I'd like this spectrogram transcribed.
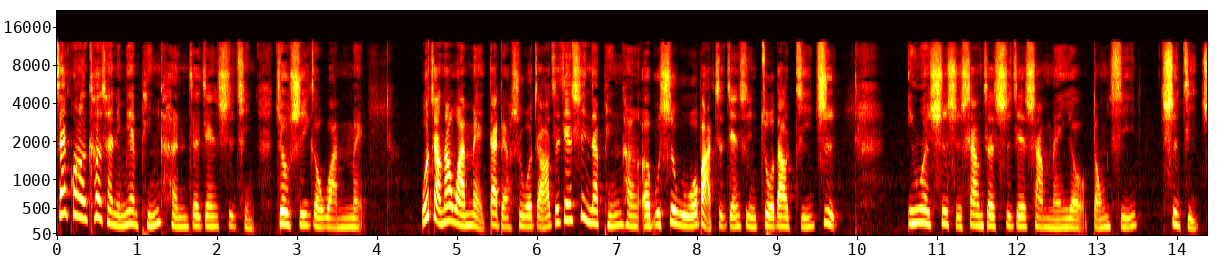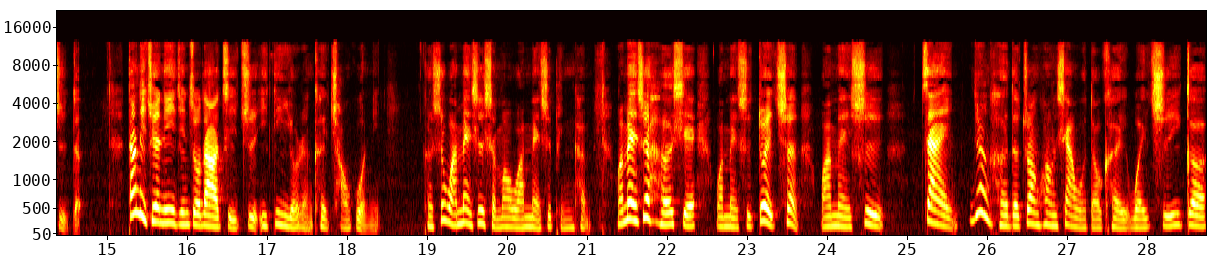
在光的课程里面，平衡这件事情就是一个完美。我找到完美，代表是我找到这件事情的平衡，而不是我把这件事情做到极致。因为事实上，这世界上没有东西是极致的。当你觉得你已经做到了极致，一定有人可以超过你。可是，完美是什么？完美是平衡，完美是和谐，完美是对称，完美是在任何的状况下，我都可以维持一个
